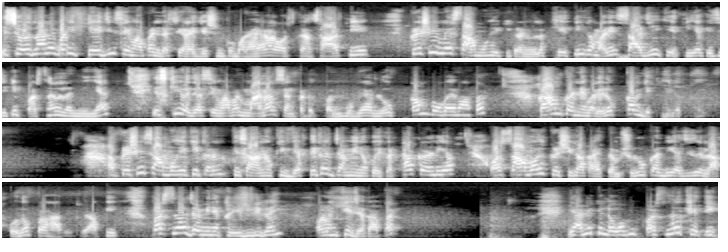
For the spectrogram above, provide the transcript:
इस योजना ने बड़ी तेज़ी से वहाँ पर इंडस्ट्रियलाइजेशन को बढ़ाया और उसका साथ ही कृषि में सामूहिकीकरण मतलब खेती, हमारी साझी खेती है किसी की पर्सनल नहीं है, इसकी वजह से वहाँ पर मानव संकट उत्पन्न हो गया। लोग कम हो गए वहाँ पर। काम करने वाले लोग कम दिखने लग गए। अब कृषि सामूहिकीकरण किसानों की व्यक्तिगत जमीनों को इकट्ठा कर लिया और सामूहिक कृषि का कार्यक्रम शुरू कर दिया, जिससे लाखों लोग प्रभावित हुए। आपकी पर्सनल जमीनें खरीद ली गई और उनकी जगह पर यानी कि लोगों की पर्सनल खेती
